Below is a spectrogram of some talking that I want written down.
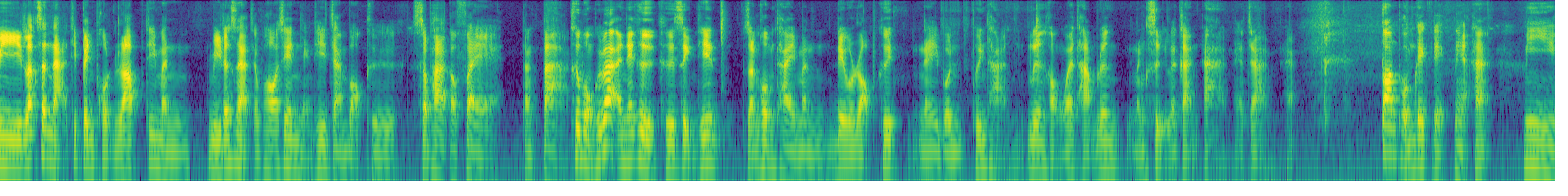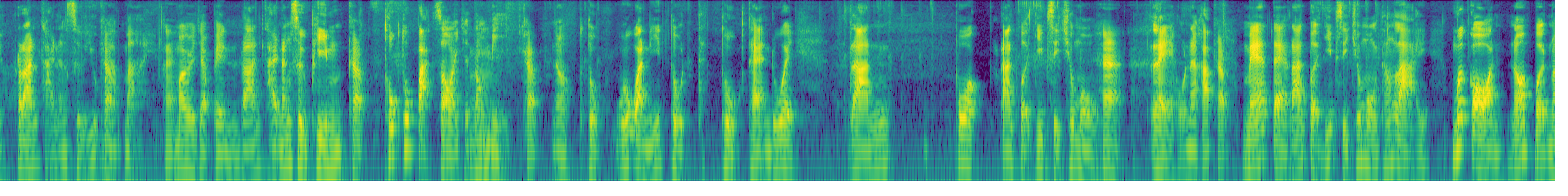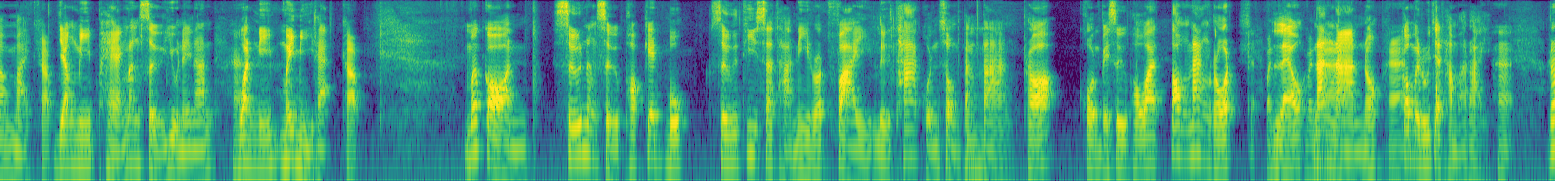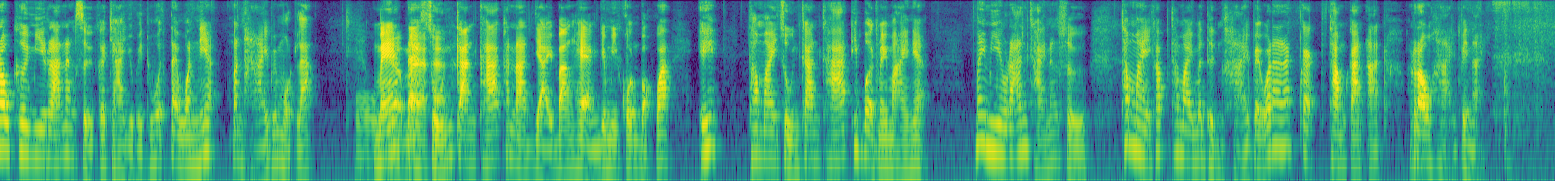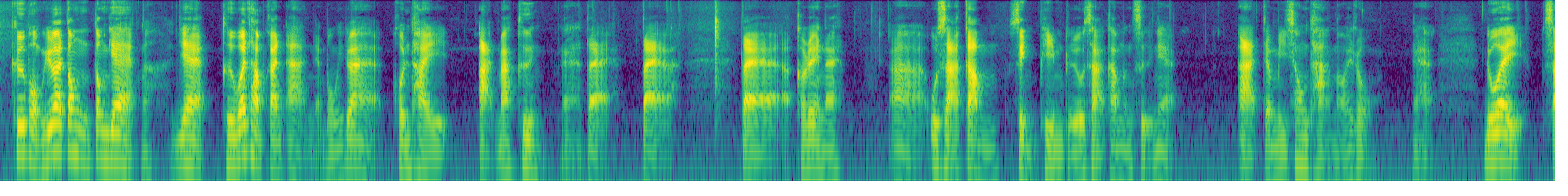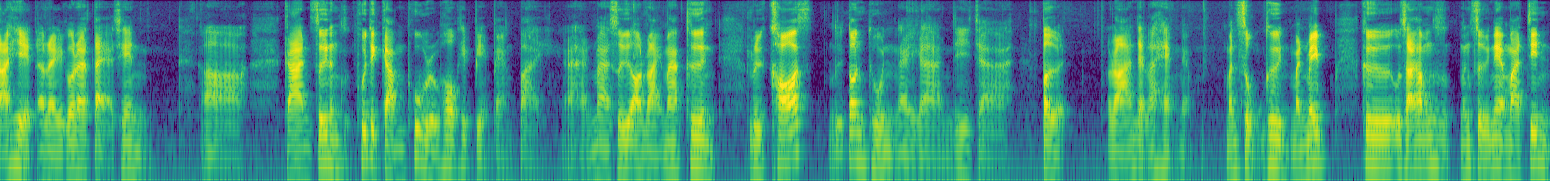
มีลักษณะที่เป็นผลลัพธ์ที่มันมีลักษณะเฉพาะเช่นอย่างที่อาจารย์บอกคือสภากาแฟต่างๆ คือผมคิดว่าอันเนี้ยคือคือสิ่งที่สังคมไทยมันเดเวล o อปขึ้นในบนพื้นฐานเรื่องของวัฒนธรรมเรื่องหนังสือและการอ่านนะอาจารย์ฮะตอนผมเด็กๆเนี่ยฮะมีร้านขายหนังสืออยู่ครับมากมายฮะไม่ว่าจะเป็นร้านขายหนังสือพิมพ์ครับทุกทุกปากซอยจะต้องมีครับเนาะถูกทุกวันนี้ถูก ถูกแทนด้วยร้านพวกร้านเปิด 24 ชั่วโมงฮะแล้วนะครับครับ แม้แต่ร้านเปิด 24 ชั่วโมงทั้งหลาย เมื่อก่อนเนาะเปิดมาใหม่ครับยังมีแผงหนังสืออยู่ในนั้นฮะวันนี้ไม่มีแล้วครับเมื่อก่อนซื้อหนังสือพ็อกเก็ตบุ๊กซื้อที่สถานีรถไฟหรือท่าขนส่งต่างๆ เพราะคนไปซื้อเพราะว่าต้องนั่งรถมันแล้วมันนั่งนานนานเนาะฮะก็ไม่รู้จะทำอะไรฮะเราเคยมีร้านหนังสือกระจายอยู่ไปทั่ว แต่วันเนี้ยมันหายไปหมดละโอ้ แม้เยอะแต่ากศูนย์ฮะการค้าขนาดใหญ่บางแห่งยังมีคนบอกว่า เอ๊ะทำไมศูนย์การค้าที่เปิดใหม่ ๆ เนี่ย ไม่มีร้านขายหนังสือทำไมครับทำไมมันถึงหายไปว่านักทำการอ่านเราหายไปไหน คือผมคิดว่าต้องต้องแยกนะแยกคือว่าทำการอ่านเนี่ยผมคิดว่าคนไทยอ่านมากขึ้นนะแต่แต่แต่เขาเรียกนะอ่าอุตสาหกรรมสิ่งพิมพ์ หรืออุตสาหกรรมหนังสือเนี่ยอาจจะมีช่องทางน้อยลงนะฮะด้วยสาเหตุอะไรก็แล้วแต่เช่นอ่า การซื้อพฤติกรรมผู้บริโภคที่เปลี่ยนแปลงไปอาหารมาซื้อออนไลน์มากขึ้น หรือคอสหรือต้นทุนในการที่จะเปิดร้านแต่ละแห่งเนี่ยมันสูงขึ้นมันไม่คืออุตสาหกรรมหนังสือเนี่ยมาจิ้น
